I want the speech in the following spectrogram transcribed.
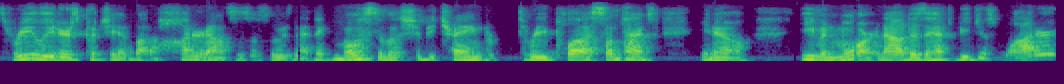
Three liters puts you at about 100 ounces of fluids, and I think most of us should be trained three plus. Sometimes, you know, even more. Now, does it have to be just water?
